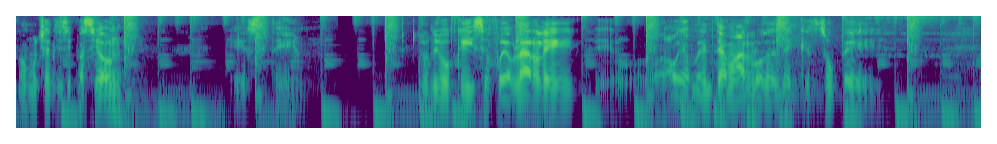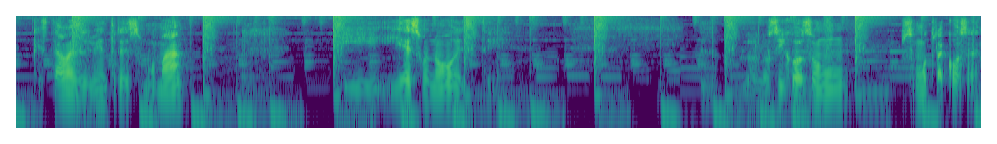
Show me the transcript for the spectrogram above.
con mucha anticipación. Este, lo único que hice fue hablarle, eh, obviamente amarlo desde que supe que estaba en el vientre de su mamá. Y, y eso, ¿no? Este, los hijos son, son otra cosa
